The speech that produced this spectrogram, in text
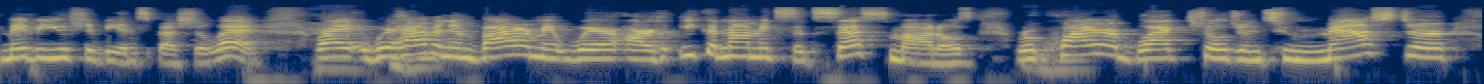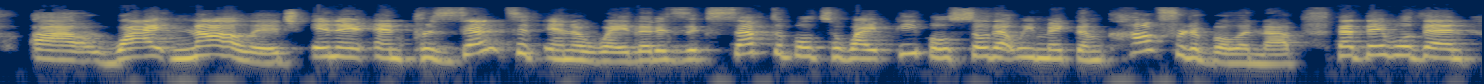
Maybe you should be in special ed, right? We have an environment where our economic success models require Black children to master uh, white knowledge in it and present it in a way that is acceptable to white people so that we make them comfortable enough that they will then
